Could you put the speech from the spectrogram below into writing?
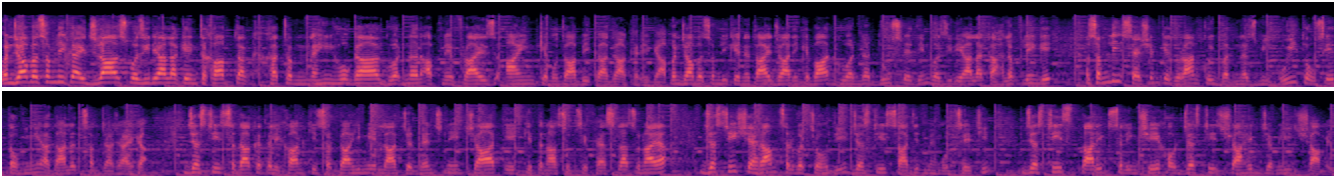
पंजाब असम्बली का इजलास वज़ीर अला के इंतखाब तक खत्म नहीं होगा। गवर्नर अपने फ़्राइज आइन के मुताबिक अदा करेगा। पंजाब असम्बली के नतज आने के बाद गवर्नर दूसरे दिन वज़ीर अला का हलफ लेंगे। असम्बली सेशन के दौरान कोई बदनजमी हुई तो उसे तोहन अदालत समझा जाएगा। जस्टिस सदाकत अली खान की सरबराही में लार्जर बेंच ने चार एक के तनासब से फैसला सुनाया। Justice Shahram Sarwar Chaudhry, justice Sajid Mahmood Sethi, justice Tariq Saleem Sheikh और जस्टिस शाहिद जमील शामिल।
